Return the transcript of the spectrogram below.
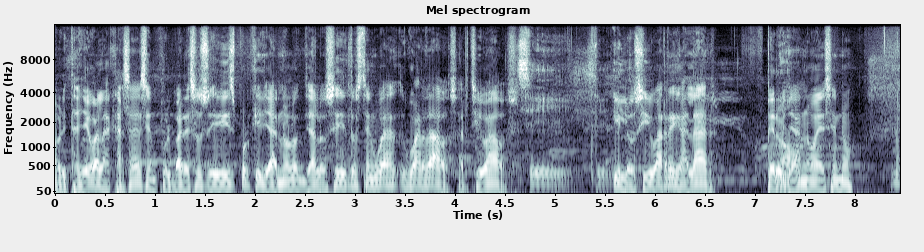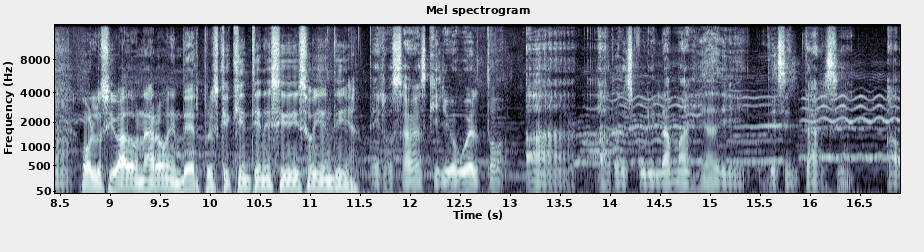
Ahorita llego a la casa a desempolvar esos CDs porque ya, no, ya los CDs los tengo guardados, archivados. Sí, sí. Y los iba a regalar, pero ya no, ese no. no. O los iba a donar o vender, pero es que ¿quién tiene CDs hoy en día? Pero sabes que yo he vuelto a, a redescubrir la magia de, de sentarse, a,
